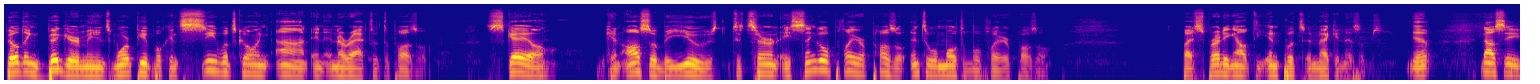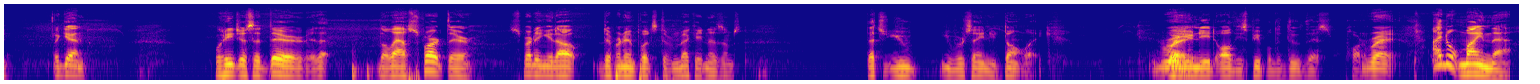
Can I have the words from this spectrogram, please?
Building bigger means more people can see what's going on and interact with the puzzle. Scale can also be used to turn a single player puzzle into a multiple player puzzle by spreading out the inputs and mechanisms. Yep. Now, see, again, what he just said there, that the last part there, spreading it out, different inputs, different mechanisms. That's you. You were saying you don't like, where you need all these people to do this part. Right. I don't mind that,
